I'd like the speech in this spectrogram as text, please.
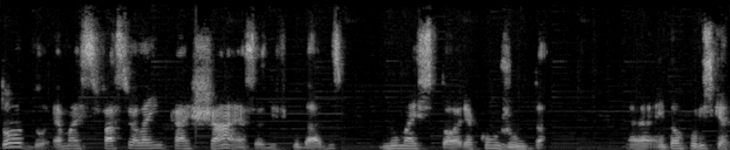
todo, é mais fácil ela encaixar essas dificuldades numa história conjunta. É, então, por isso que é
